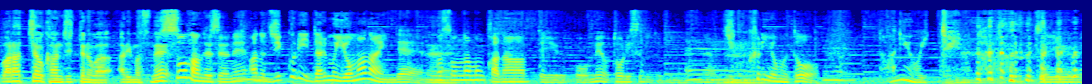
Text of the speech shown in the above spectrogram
笑っちゃう感じってのがありますね。そうなんですよね。あのじっくり誰も読まないんで、うん。まあ、そんなもんかなっていうこう目を通り過ぎていくので、うん。じっくり読むと何を言っているんだろうっていう。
